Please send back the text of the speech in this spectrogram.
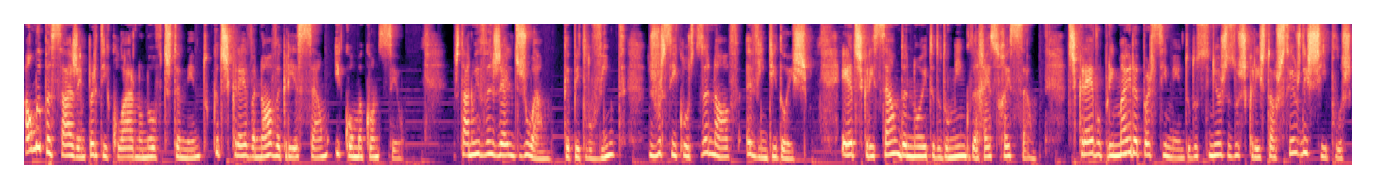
Há uma passagem particular no Novo Testamento que descreve a nova criação e como aconteceu. Está no Evangelho de João, capítulo 20, dos versículos 19 a 22. É a descrição da noite do domingo da ressurreição. Descreve o primeiro aparecimento do Senhor Jesus Cristo aos seus discípulos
